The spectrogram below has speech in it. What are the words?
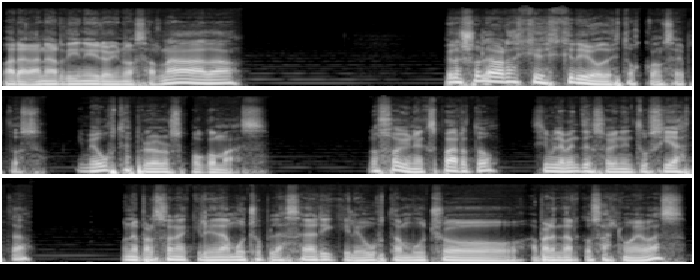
para ganar dinero y no hacer nada. Pero yo la verdad es que descreo de estos conceptos y me gusta explorarlos un poco más. No soy un experto, simplemente soy un entusiasta, una persona que le da mucho placer y que le gusta mucho aprender cosas nuevas.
